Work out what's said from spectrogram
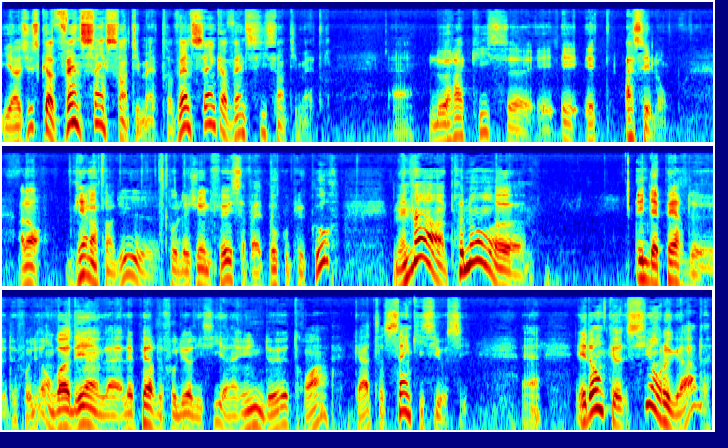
il y a jusqu'à 25 cm, 25 à 26 cm. Hein, le raquis euh, est, assez long. Alors, bien entendu, euh, pour les jeunes feuilles, ça va être beaucoup plus court. Maintenant, prenons euh, une des paires de, folioles. On voit bien les paires de folioles ici. Il y en a une, deux, trois, quatre, cinq ici aussi. Hein. Et donc, si on regarde,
